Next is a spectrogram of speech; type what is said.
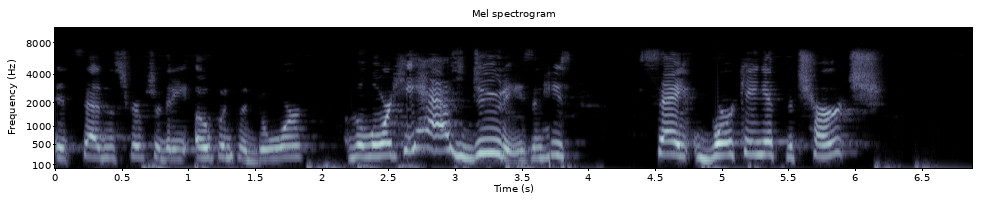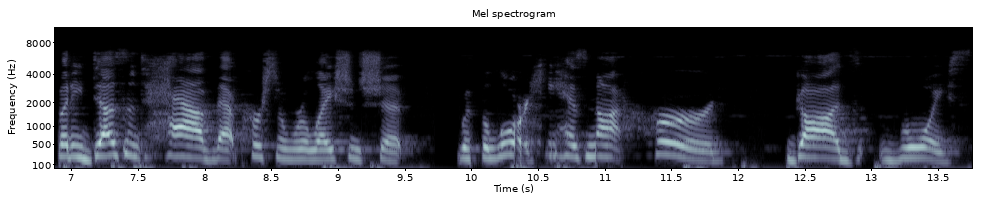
It said in the scripture that he opened the door of the Lord. He has duties and he's, say, working at the church, but he doesn't have that personal relationship with the Lord. He has not heard God's voice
